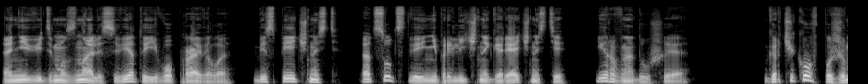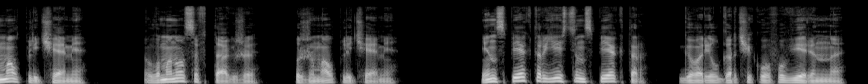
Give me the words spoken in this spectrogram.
Они, видимо, знали свет и его правила, беспечность, отсутствие неприличной горячности и равнодушие. Горчаков пожимал плечами. Ломоносов также пожимал плечами. «Инспектор есть инспектор», — говорил Горчаков уверенно.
